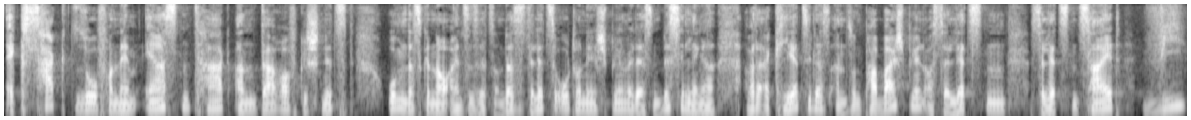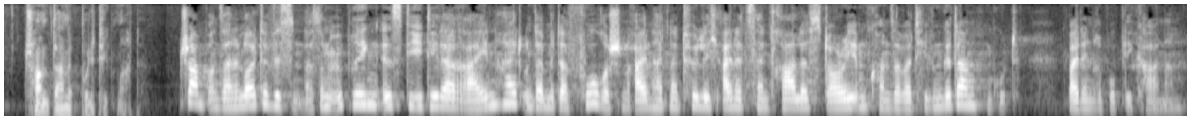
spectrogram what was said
exakt so von dem ersten Tag an darauf geschnitzt, um das genau einzusetzen. Und das ist der letzte O-Ton, den spielen werde, der ist ein bisschen länger, aber da erklärt sie das an so ein paar Beispielen aus der letzten, aus der letzten Zeit, wie Trump damit Politik macht. Trump und seine Leute wissen das. Und im Übrigen ist die Idee der Reinheit und der metaphorischen Reinheit natürlich eine zentrale Story im konservativen Gedankengut bei den Republikanern.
